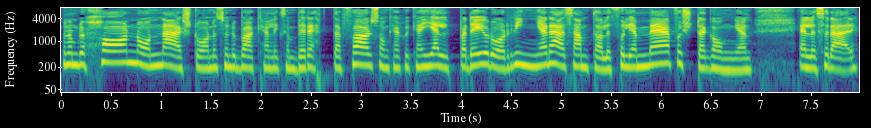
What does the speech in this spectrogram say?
Men om du har någon närstående som du bara kan liksom berätta för som kanske kan hjälpa dig och då ringa det här samtalet, följa med första gången eller sådär.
